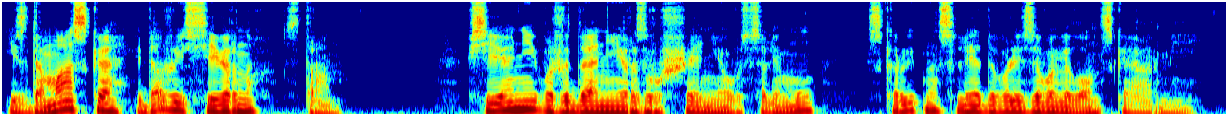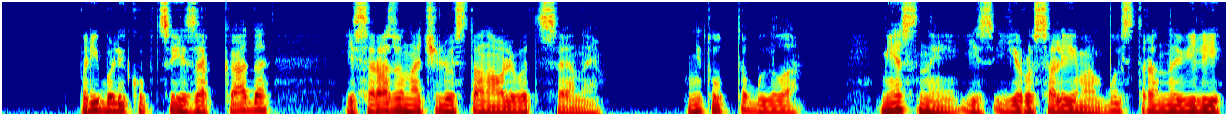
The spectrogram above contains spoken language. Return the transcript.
из Дамаска и даже из северных стран. Все они в ожидании разрушения Иерусалиму скрытно следовали за Вавилонской армией. Прибыли купцы из Аккада и сразу начали устанавливать цены. Не тут-то было. Местные из Иерусалима быстро навели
